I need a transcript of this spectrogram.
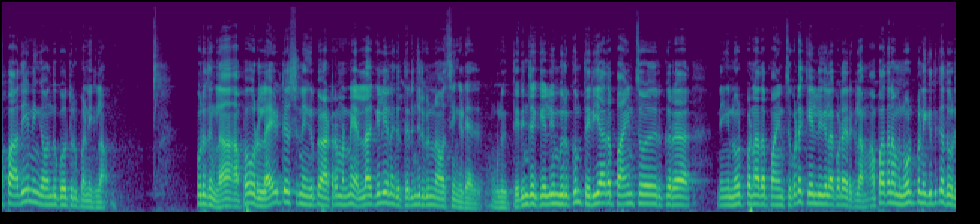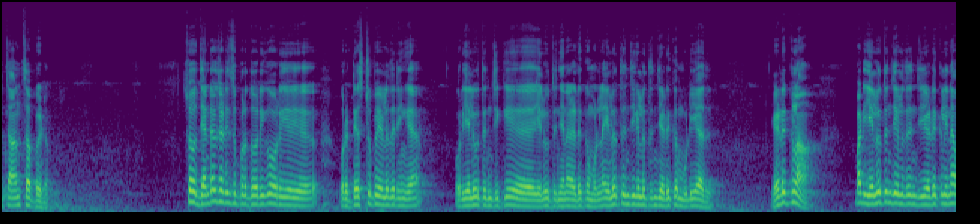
அப்போ அதையும் நீங்கள் வந்து கோத்ரூ பண்ணிக்கலாம். புரியுதுங்களா அப்போ ஒரு லைவ் டெஸ்ட் நீங்கள் போய் அட்டன் பண்ணால் எல்லா கேள்வியும் எனக்கு தெரிஞ்சிருக்கணும்னு அவசியம் கிடையாது. உங்களுக்கு தெரிஞ்ச கேள்வியும் இருக்கும் தெரியாத பாயிண்ட்ஸோ இருக்கிற நீங்கள் நோட் பண்ணாத பாயிண்ட்ஸ் கூட கேள்விகளாக கூட இருக்கலாம். அப்போ அதை நம்ம நோட் பண்ணிக்கிறதுக்கு அது ஒரு சான்ஸாக போயிடும். ஸோ ஜென்ரல் ஸ்டடீஸை பொறுத்த வரைக்கும் ஒரு ஒரு டெஸ்ட்டு போய் எழுதுறீங்க. ஒரு எழுபத்தஞ்சுக்கு எழுபத்தஞ்சு எடுக்க முடியல. எழுபத்தஞ்சுக்கு எழுபத்தஞ்சு எடுக்க முடியாது. எடுக்கலாம். பட் எழுபத்தஞ்சு எழுபத்தஞ்சு எடுக்கலைன்னா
